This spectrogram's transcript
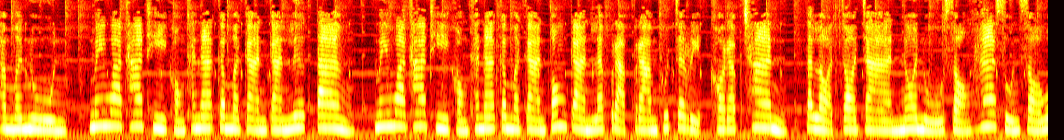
ธรรมนูญ ไม่ว่าท่าทีของคณะกรรมการการเลือกตั้ง ไม่ว่าท่าทีของคณะกรรมการป้องกันและปราบปรามทุจริตคอร์รัปชัน ตลอดจอจานนหนู 250 สว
